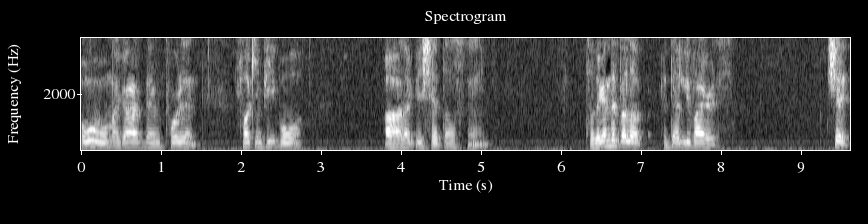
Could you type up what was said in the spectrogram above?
Oh, oh my god, they're important. Fucking people. Uh, like they shit don't stink. So they're gonna develop a deadly virus. Shit,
